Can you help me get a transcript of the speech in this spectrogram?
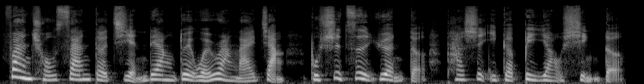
范畴三的减量对微软来讲不是自愿的，它是一个必要性的。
